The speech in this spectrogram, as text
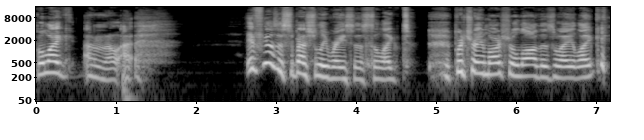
But like, I don't know. I, it feels especially racist to like t- portray Marshall Law this way. Like,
